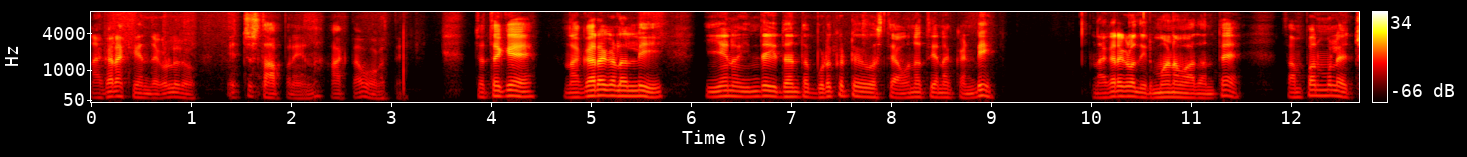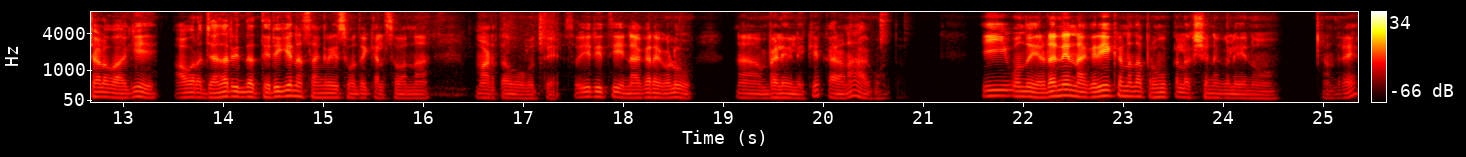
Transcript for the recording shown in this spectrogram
ನಗರ ಕೇಂದ್ರಗಳು ಹೆಚ್ಚು ಸ್ಥಾಪನೆಯನ್ನು ಆಗ್ತಾ ಹೋಗುತ್ತೆ. ಜೊತೆಗೆ ನಗರಗಳಲ್ಲಿ ಏನು ಹಿಂದೆ ಇದ್ದಂಥ ಬುಡಕಟ್ಟು ವ್ಯವಸ್ಥೆ ಅವನತಿಯನ್ನು ಕಂಡು ನಗರಗಳು ನಿರ್ಮಾಣವಾದಂತೆ ಸಂಪನ್ಮೂಲ ಹೆಚ್ಚಳವಾಗಿ ಅವರ ಜನರಿಂದ ತೆರಿಗೆನ ಸಂಗ್ರಹಿಸುವಂಥ ಕೆಲಸವನ್ನು ಮಾಡ್ತಾ ಹೋಗುತ್ತೆ. ಸೊ, ಈ ರೀತಿ ನಗರಗಳು ಬೆಳೆಯಲಿಕ್ಕೆ ಕಾರಣ ಆಗುವಂಥದ್ದು. ಈ ಒಂದು ಎರಡನೇ ನಗರೀಕರಣದ ಪ್ರಮುಖ ಲಕ್ಷಣಗಳೇನು ಅಂದರೆ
